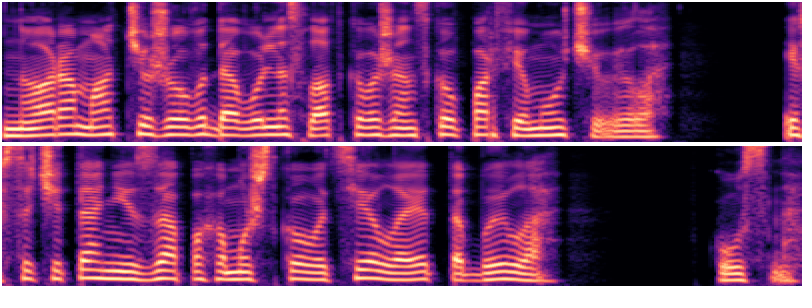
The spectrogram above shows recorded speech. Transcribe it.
но аромат чужого довольно сладкого женского парфюма учуяла. И в сочетании с запахом мужского тела это было вкусно.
